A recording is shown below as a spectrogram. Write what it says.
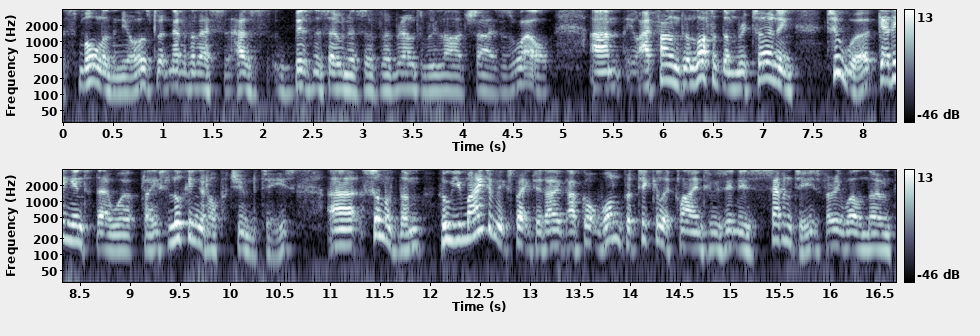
smaller than yours, but nevertheless has business owners of a relatively large size as well, um, I found a lot of them returning to work, getting into their workplace, looking at opportunities. Uh, some of them who you might have expected. I, have got one particular client who's in his 70s, very well known,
